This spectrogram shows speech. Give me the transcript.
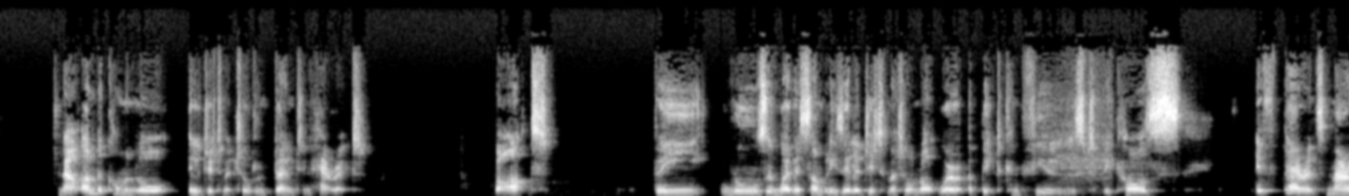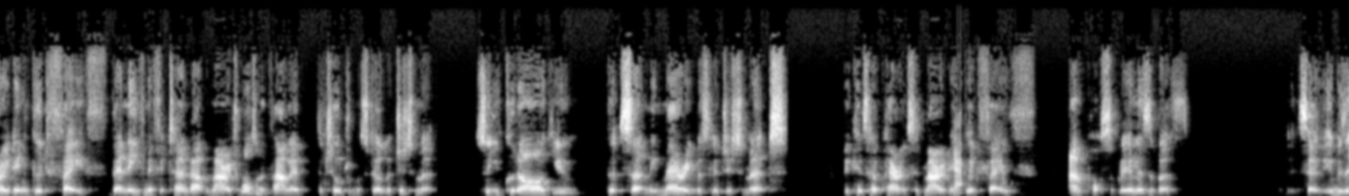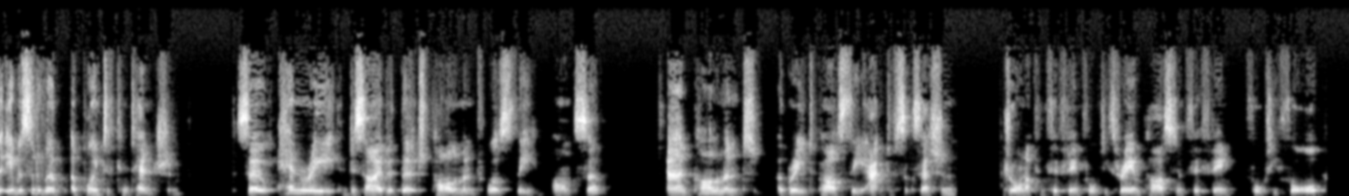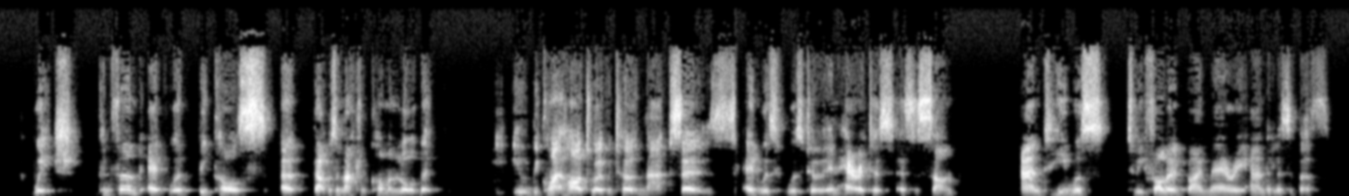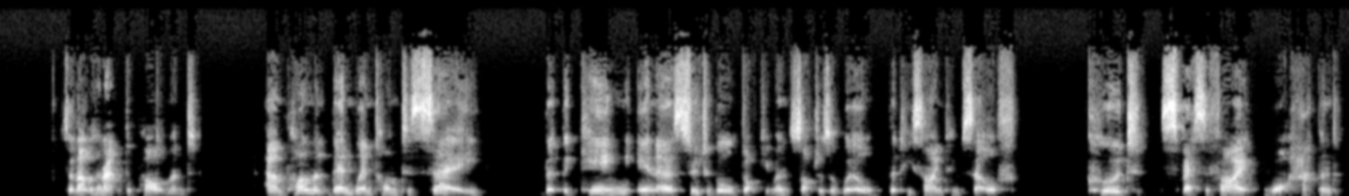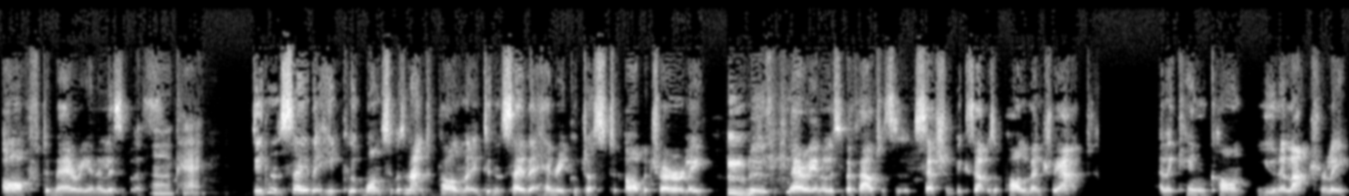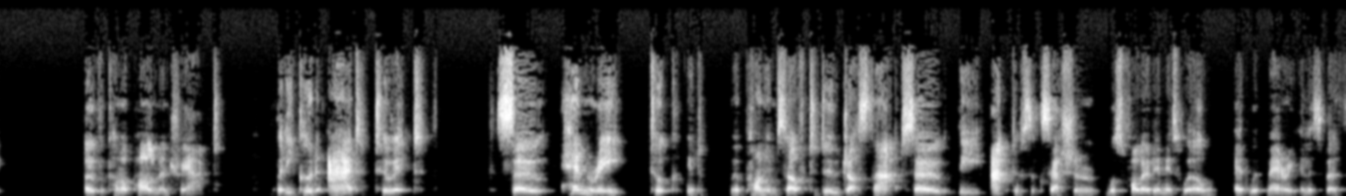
Now, under common law, illegitimate children don't inherit. But the rules of whether somebody's illegitimate or not were a bit confused because if parents married in good faith, then even if it turned out the marriage wasn't valid, the children were still legitimate. So you could argue that certainly Mary was legitimate because her parents had married in good faith, and possibly Elizabeth. So it was it was sort of a, a point of contention. So Henry decided that Parliament was the answer, and Parliament agreed to pass the Act of Succession, drawn up in 1543 and passed in 1544, which confirmed Edward because uh, that was a matter of common law that it would be quite hard to overturn that. So Edward was to inherit as, as a son, and he was to be followed by Mary and Elizabeth. So that was an act of Parliament. And Parliament then went on to say that the king, in a suitable document, such as a will that he signed himself, could specify what happened after Mary and Elizabeth. Okay. Didn't say that he could, once it was an act of parliament, it didn't say that Henry could just arbitrarily mm. move Mary and Elizabeth out of succession because that was a parliamentary act. And the king can't unilaterally overcome a parliamentary act but he could add to it. So Henry took it upon himself to do just that. So the act of succession was followed in his will, Edward, Mary, Elizabeth.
